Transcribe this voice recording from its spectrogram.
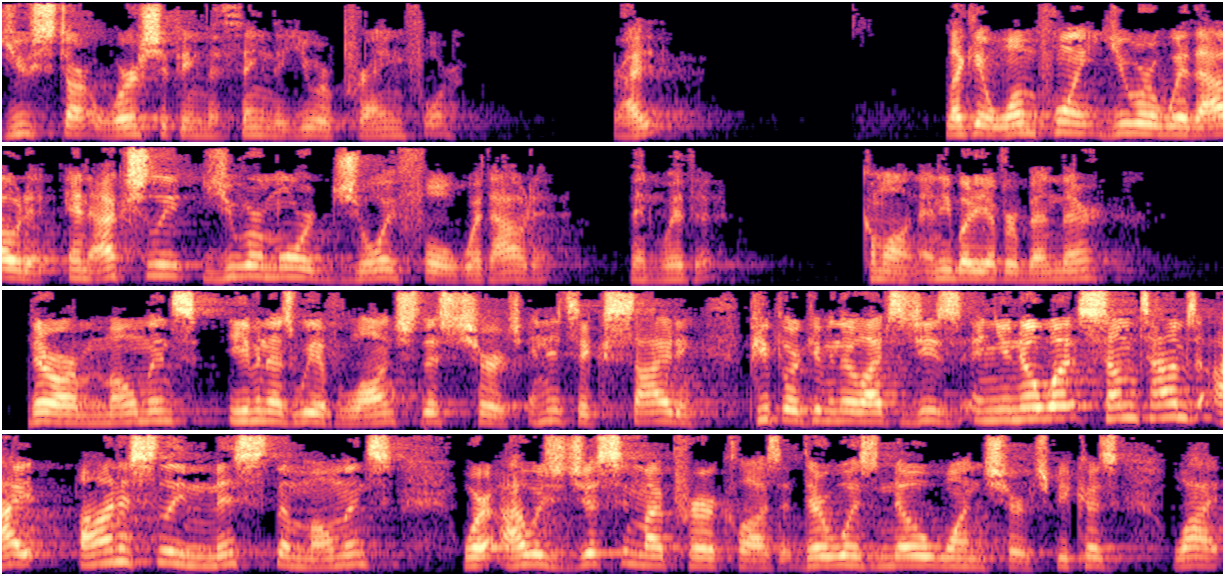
You start worshiping the thing that you were praying for, right? Like at one point, you were without it, and actually, you were more joyful without it than with it. Come on, anybody ever been there? There are moments, even as we have launched this church, and it's exciting. People are giving their lives to Jesus. And you know what? Sometimes I honestly miss the moments where I was just in my prayer closet. There was no one church. Because why?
